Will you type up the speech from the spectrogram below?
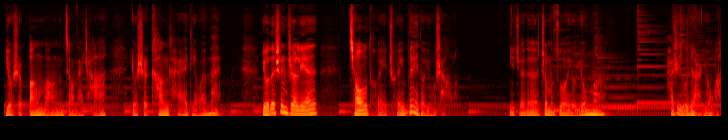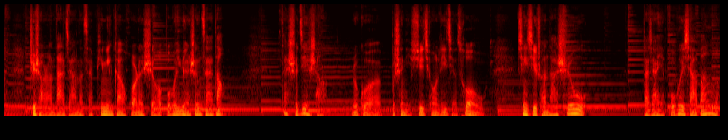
又是帮忙叫奶茶，又是慷慨点外卖。有的甚至连敲腿捶背都用上了，你觉得这么做有用吗？还是有点用啊，至少让大家呢在拼命干活的时候不会怨声载道。但实际上，如果不是你需求理解错误，信息传达失误，大家也不会下班了，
